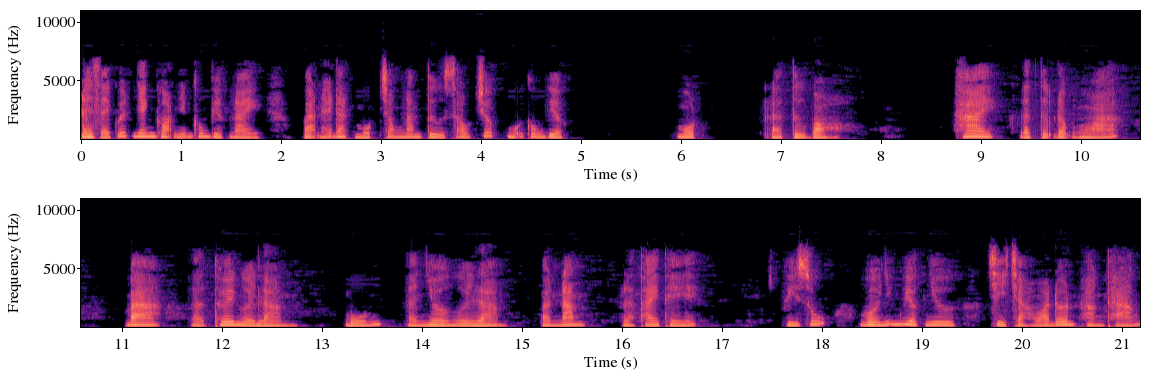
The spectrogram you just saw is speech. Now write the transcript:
Để giải quyết nhanh gọn những công việc này, bạn hãy đặt một trong năm từ sau trước mỗi công việc. Một là từ bỏ. Hai là tự động hóa. Ba là thuê người làm. Bốn là nhờ người làm. Và năm là thay thế. Ví dụ, với những việc như chỉ trả hóa đơn hàng tháng,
